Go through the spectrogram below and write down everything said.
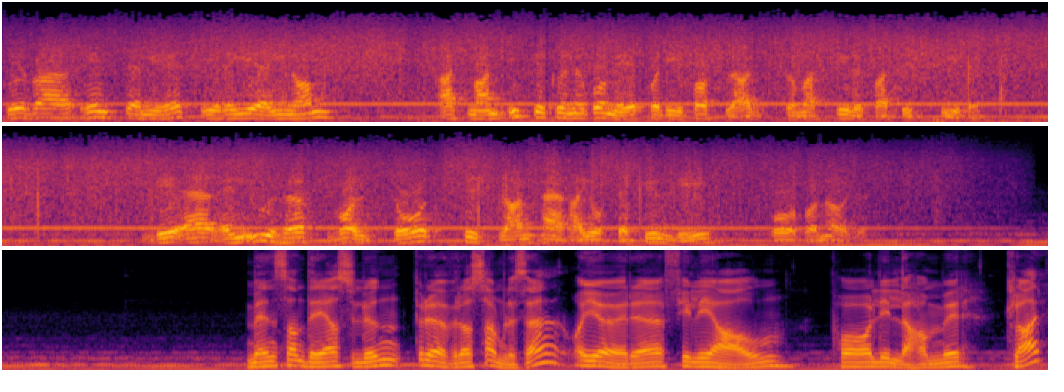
Det var enstemmighet i regjeringen om at man ikke kunne gå med på de forslag som var stilt fra tysk side. Det er en uhørt voldsdåd Tyskland her har gjort seg skyldig i overfor Norge. Mens Andreas Lund prøver å samle seg og gjøre filialen på Lillehammer klar,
